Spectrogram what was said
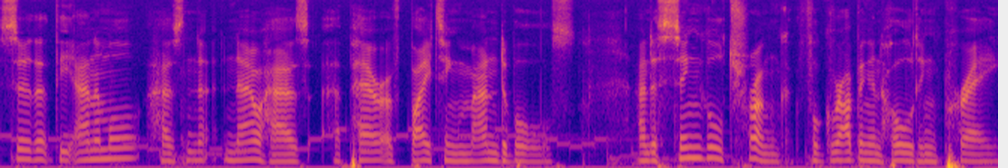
so that the animal has now has a pair of biting mandibles and a single trunk for grabbing and holding prey.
